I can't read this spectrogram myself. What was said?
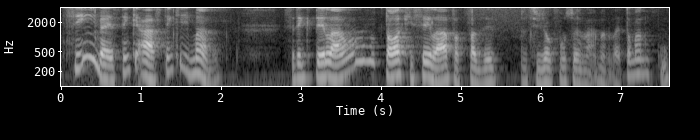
Sim, velho. Você tem que. Ah, você tem que. Mano. Você tem que ter lá um toque, sei lá, pra fazer esse jogo funcionar, mano. Vai tomar no cu.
